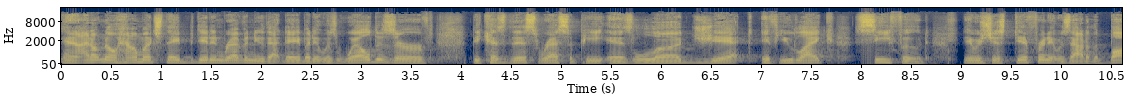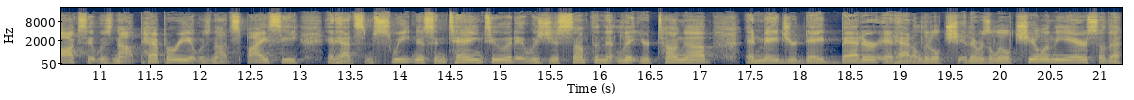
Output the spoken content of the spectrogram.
And I don't know how much they did in revenue that day, but it was well deserved because this recipe is legit. If you like seafood, it was just different. It was out of the box. It was not peppery. It was not spicy. It had some sweetness and tang to it. It was just something that lit your tongue up and made your day better. It had a little, ch- there was a little chill in the air. So the,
